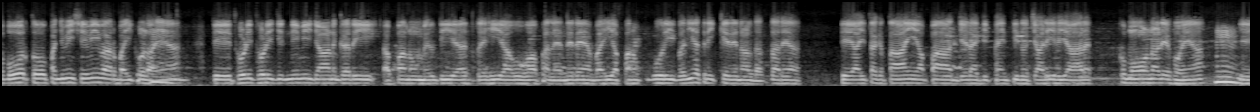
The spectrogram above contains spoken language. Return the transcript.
ਹਬੋਰ ਤੋਂ ਪੰਜਵੀਂ ਛੇਵੀਂ ਵਾਰ ਬਾਈ ਕੋਲ ਆਏ ਆ ਤੇ ਥੋੜੀ ਥੋੜੀ ਜਿੰਨੀ ਵੀ ਜਾਣਕਾਰੀ ਆਪਾਂ ਨੂੰ ਮਿਲਦੀ ਹੈ ਰਹੀ ਆ ਉਹ ਆਪਾਂ ਲੈਂਦੇ ਰਹੇ ਆ ਬਾਈ ਆਪਾਂ ਨੂੰ ਪੂਰੀ ਵਧੀਆ ਤਰੀਕੇ ਦੇ ਨਾਲ ਦੱਸਦਾ ਰਿਹਾ ਤੇ ਅੱਜ ਤੱਕ ਤਾਂ ਹੀ ਆਪਾਂ ਜਿਹੜਾ ਕਿ 35 ਤੋਂ 40 ਹਜ਼ਾਰ ਕਮਾਉਣ ਵਾਲੇ ਹੋਏ ਆ ਤੇ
